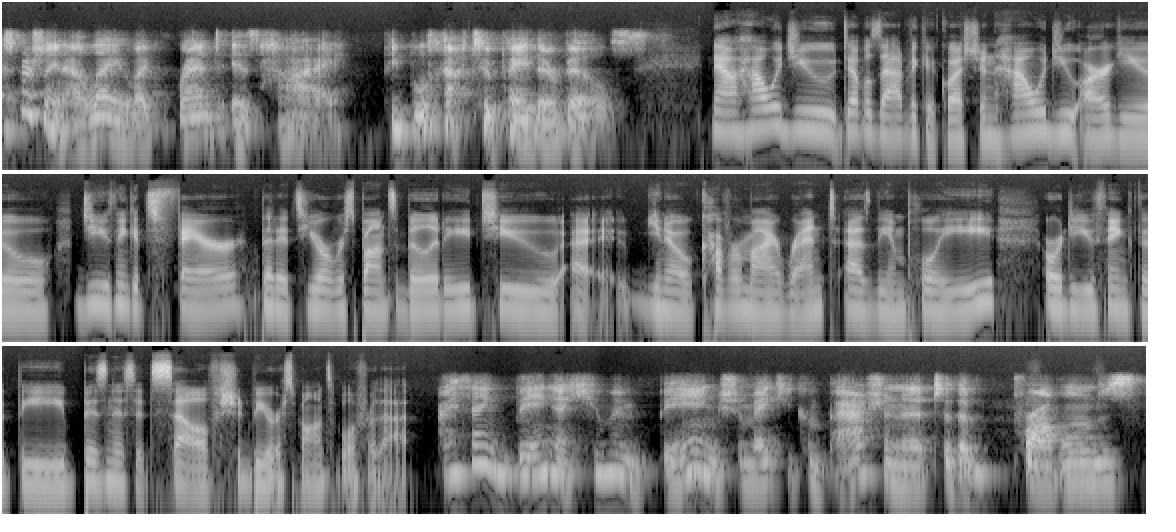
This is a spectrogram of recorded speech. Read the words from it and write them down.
Especially in LA, like rent is high people have to pay their bills. Now, how would you, devil's advocate question, how would you argue? Do you think it's fair that it's your responsibility to, uh, you know, cover my rent as the employee? Or do you think that the business itself should be responsible for that? I think being a human being should make you compassionate to the problems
